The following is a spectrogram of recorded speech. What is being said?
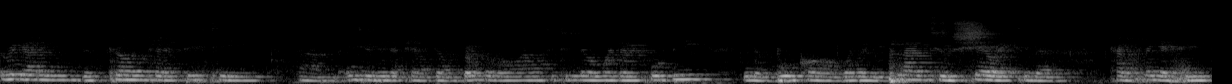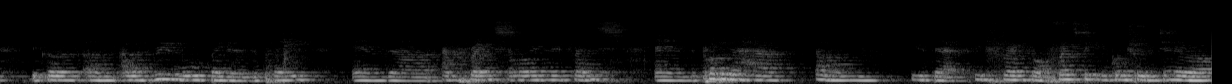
regarding the Throne 2050 um, interview that you have done. First of all, I wanted to know whether it will be in a book or whether you plan to share it in a kind of legacy because um, I was really moved by the, the play and uh, I'm French, I'm originally French and the problem I have um, is that in France or French speaking country in general,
